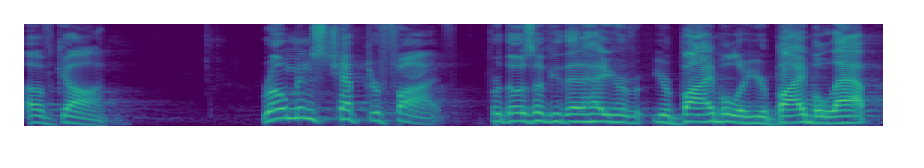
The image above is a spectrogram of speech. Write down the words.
of God. Romans chapter 5. For those of you that have your, your Bible or your Bible app,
